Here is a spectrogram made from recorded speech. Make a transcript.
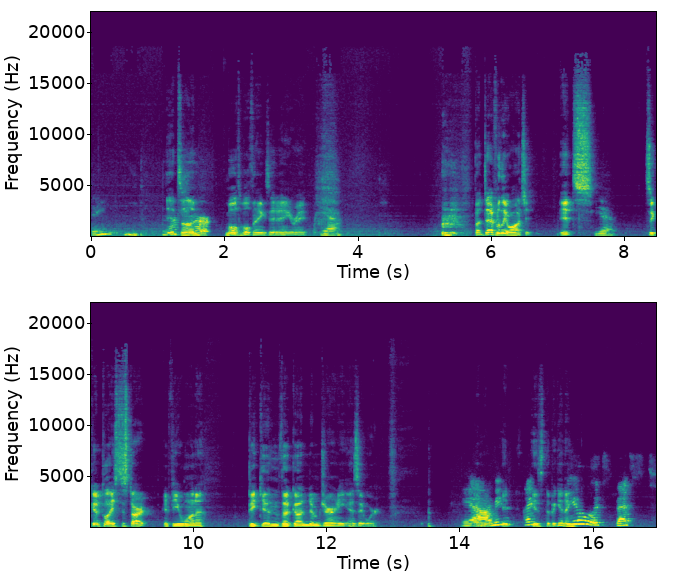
it's on sure. multiple things at any rate. Yeah, But definitely watch it. It's yeah. it's a good place to start if you want to begin the Gundam journey, as it were. Yeah, I mean, it I is the beginning. feel it's best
